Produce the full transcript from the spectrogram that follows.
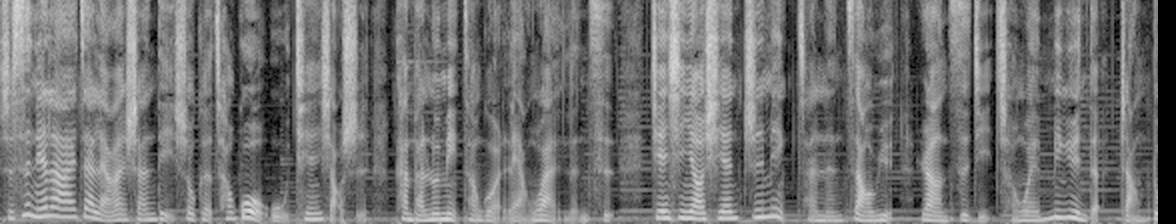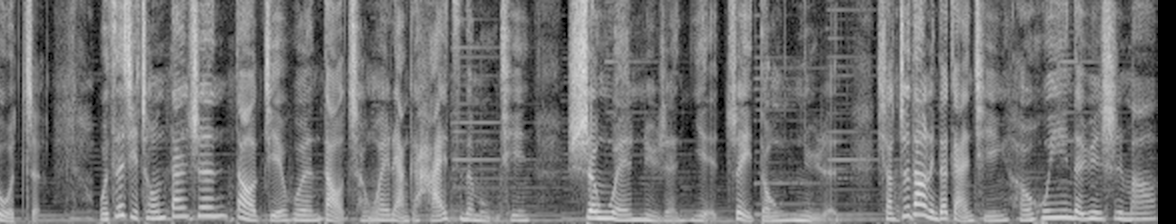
十四年来，在两岸三地授课超过五千小时，看盘论命超过两万人次。坚信要先知命，才能造运，让自己成为命运的掌舵者。我自己从单身到结婚，到成为两个孩子的母亲，身为女人也最懂女人。想知道你的感情和婚姻的运势吗？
